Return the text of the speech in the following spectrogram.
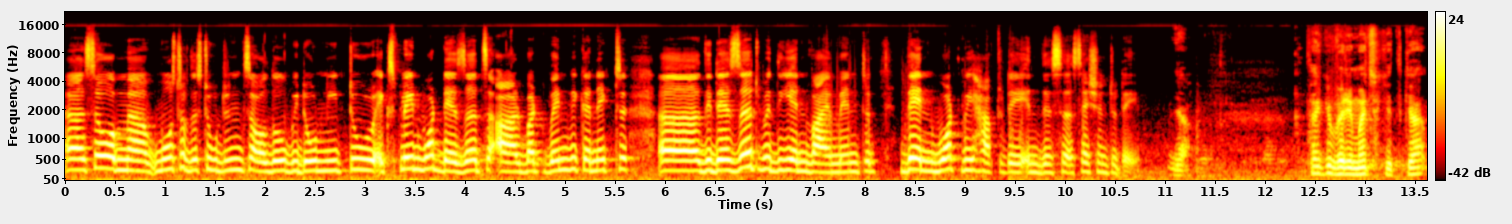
Uh, so um, uh, most of the students although we don't need to explain what deserts are but when we connect uh, the desert with the environment then what we have today in this uh, session today. Yeah. Thank you very much Kitka.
